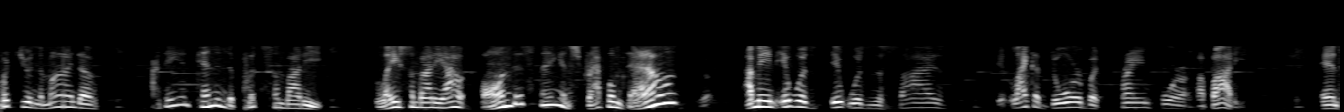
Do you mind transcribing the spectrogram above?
put you in the mind of, are they intending to put somebody, lay somebody out on this thing and strap them down? I mean, it was it was the size like a door, but framed for a body. And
